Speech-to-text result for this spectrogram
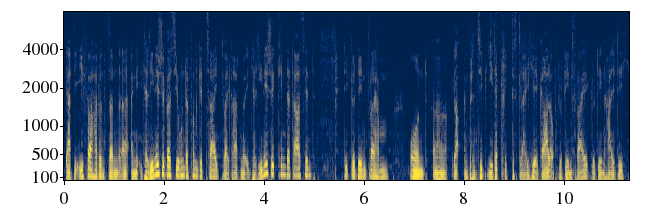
ja, die Eva hat uns dann äh, eine italienische Version davon gezeigt, weil gerade nur italienische Kinder da sind, die glutenfrei haben. Und äh, ja, im Prinzip jeder kriegt das Gleiche, egal ob glutenfrei, glutenhaltig.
